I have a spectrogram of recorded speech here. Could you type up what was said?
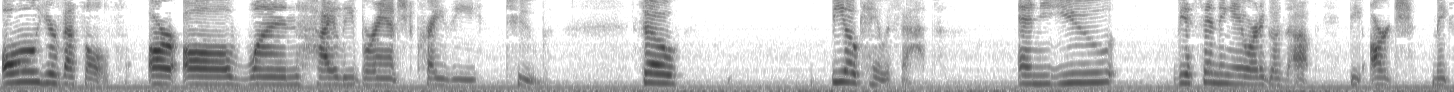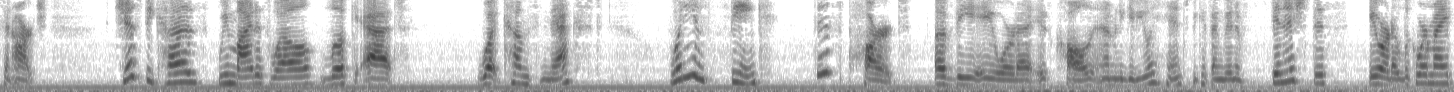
all your vessels are all one highly branched, crazy tube. So be okay with that and you, the ascending aorta goes up. The arch makes an arch. Just because we might as well look at what comes next, what do you think this part of the aorta is called? And I'm going to give you a hint because I'm going to finish this aorta. Look where my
